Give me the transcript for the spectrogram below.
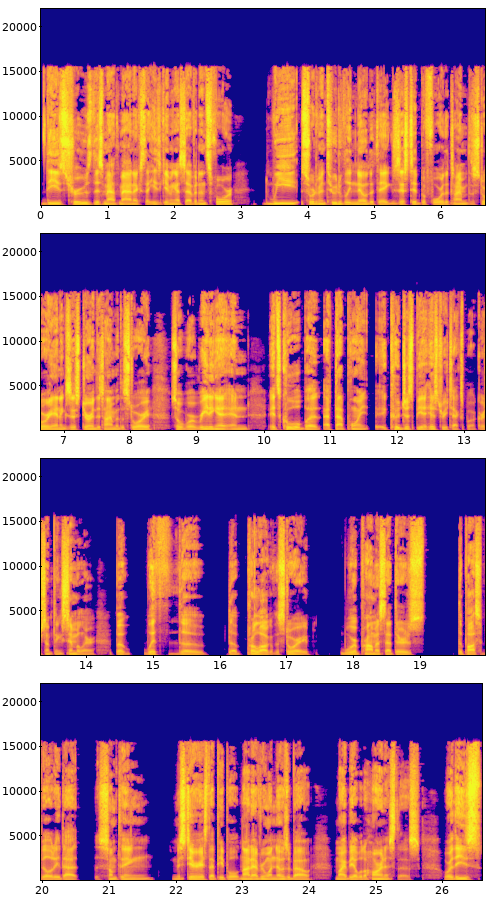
these truths, this mathematics that he's giving us evidence for, we sort of intuitively know that they existed before the time of the story and exist during the time of the story. So we're reading it and it's cool, but at that point, it could just be a history textbook or something similar. But with the the prologue of the story, we're promised that there's the possibility that something mysterious that people not everyone knows about might be able to harness this. Or these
